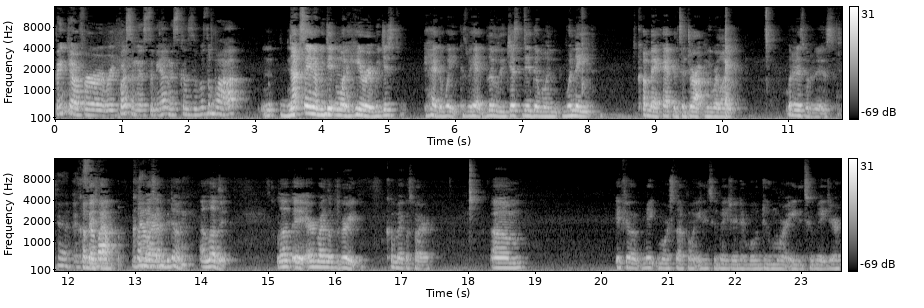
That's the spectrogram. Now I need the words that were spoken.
thank y'all for requesting this. To be honest, because it was a pop. N- Not saying that we didn't want to hear it. We just had to wait because we had literally just did them when when they come back happened to drop. We were like, what it is, what it is. Yeah, Come back, bop. come back, be done. I love it. Love it. Everybody looked great. Come back was fire. Um, if y'all make more stuff on 82 major, then we'll do more 82 major.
